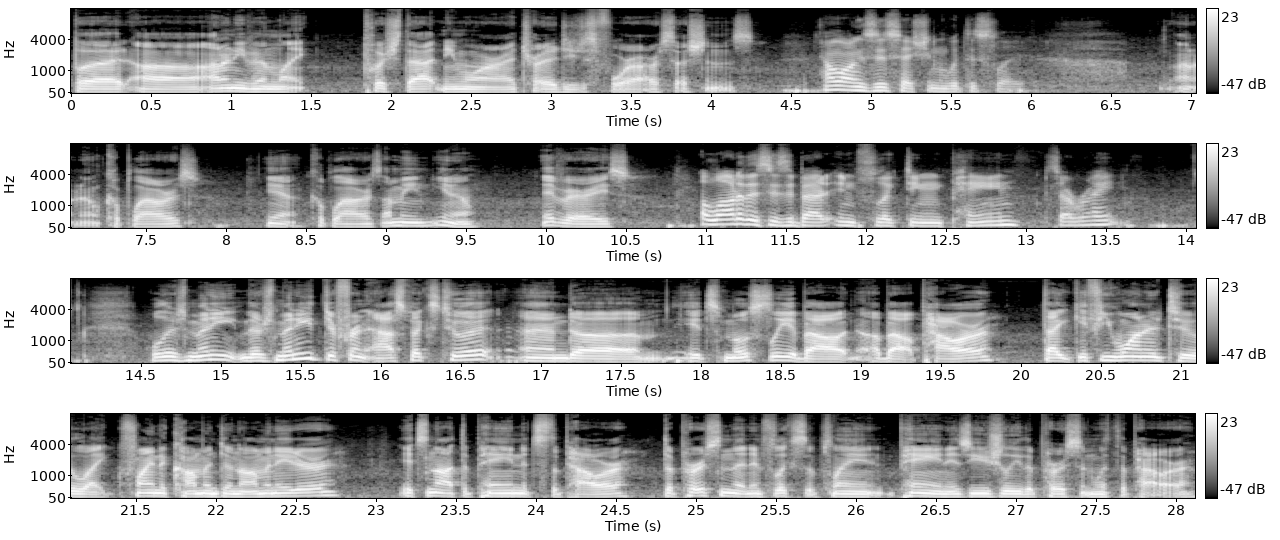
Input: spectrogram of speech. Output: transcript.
but uh, I don't even like push that anymore. I try to do just four hour sessions. How long is this session with the slave? I don't know, a couple hours. Yeah, a couple hours. I mean, you know, it varies. A lot of this is about inflicting pain. Is that right? Well, there's many there's many different aspects to it, and um, it's mostly about about power. Like if you wanted to like find a common denominator, it's not the pain, it's the power. The person that inflicts the pain, is usually the person with the power,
